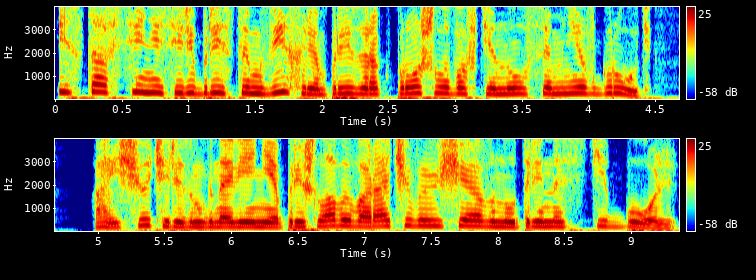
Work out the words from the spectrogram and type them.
и став сине-серебристым вихрем, призрак прошлого втянулся мне в грудь, а еще через мгновение пришла выворачивающая внутренности боль.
